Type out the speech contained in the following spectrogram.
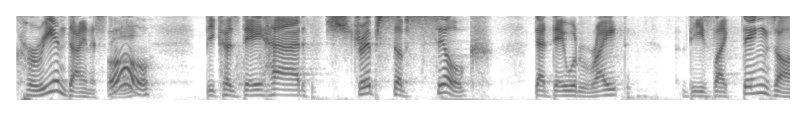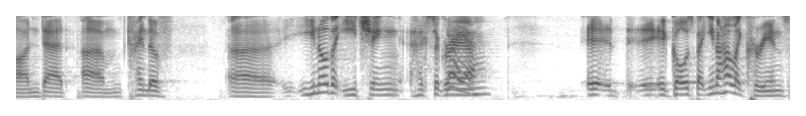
Korean dynasty Oh. because they had strips of silk that they would write these like things on that um, kind of uh, you know the I Ching hexagram. Yeah, It, it goes back. You know how like Koreans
